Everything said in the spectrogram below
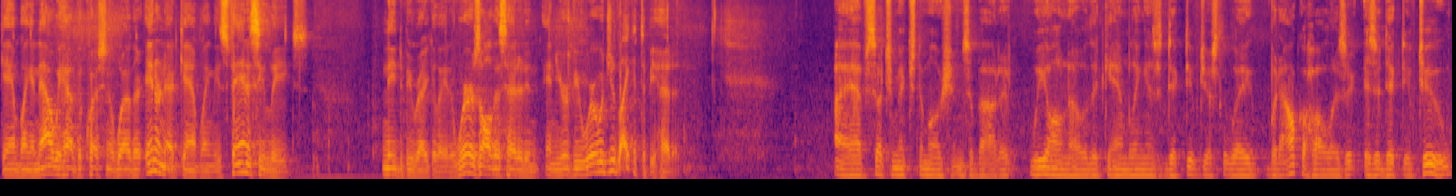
gambling. And now we have the question of whether internet gambling, these fantasy leagues, need to be regulated. Where is all this headed in, in your view? Where would you like it to be headed? I have such mixed emotions about it. We all know that gambling is addictive just the way, but alcohol is, is addictive too,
